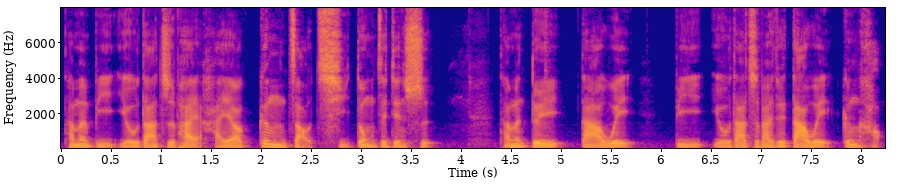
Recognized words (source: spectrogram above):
他们比犹大支派还要更早启动这件事。他们对大卫比犹大支派对大卫更好。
